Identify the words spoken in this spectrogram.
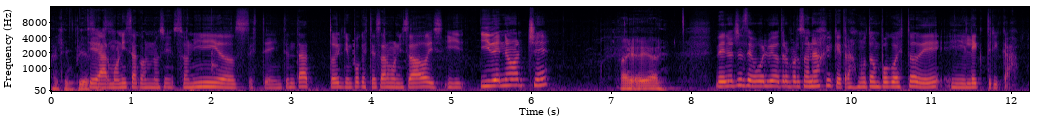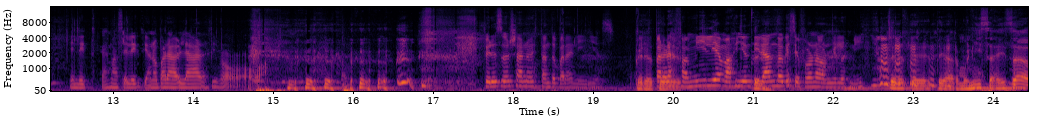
La limpieza. te armoniza con unos sonidos, este, intenta todo el tiempo que estés armonizado y, y, y de noche Ay, ay, ay. De noche se vuelve otro personaje que transmuta un poco esto de eh, eléctrica. Eléctrica, es más eléctrica, no para hablar, así. Pero eso ya no es tanto para niños. Pero para te- la familia, más bien pero- tirando que se fueron a dormir los niños. Pero te, te armoniza esa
